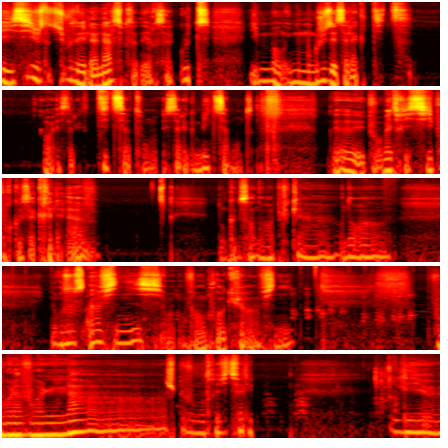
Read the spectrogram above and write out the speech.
Et ici, juste au-dessus, vous avez de la lave, c'est pour ça d'ailleurs que ça goûte. Il, nous manque juste des stalactites. Ouais, stalactites, ça tombe. Et stalagmites, ça monte. Euh, et pour mettre ici pour que ça crée de la lave. Donc, comme ça, on n'aura plus qu'à. On aura un- une ressource infinie. Enfin, on pourra cuire à l'infini. Voilà, voilà. Je peux vous montrer vite fait les. les euh,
